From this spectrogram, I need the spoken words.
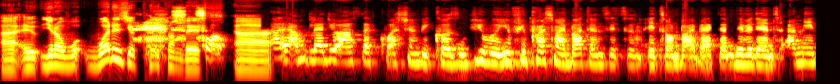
Uh, you know, w- what is your take on this? So, uh, I, am glad you asked that question because if you if you press my buttons, it's it's on buyback and dividends. I mean,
